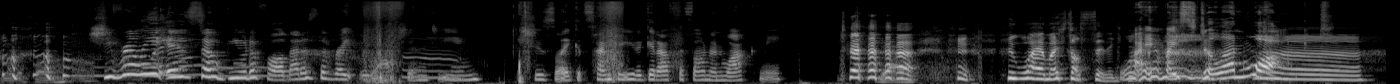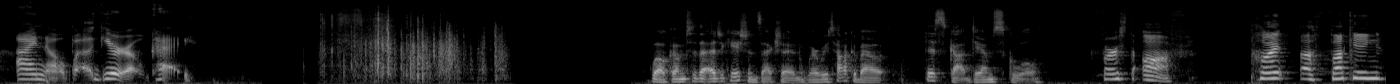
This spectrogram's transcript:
beautiful She really is so beautiful. That is the right reaction, team. She's like, it's time for you to get off the phone and walk me. Yeah. Why am I still sitting here? Why am I still unwalked? Uh, I know, Bug. You're okay. Welcome to the education section where we talk about this goddamn school. first off, put a fucking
